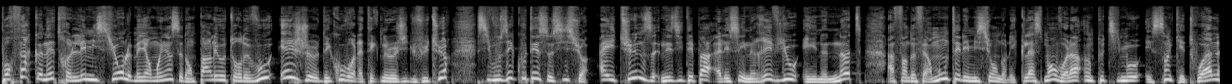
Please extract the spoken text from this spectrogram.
pour faire connaître l'émission, le meilleur moyen c'est d'en parler autour de vous et je découvre la technologie du futur. Si vous écoutez ceci sur iTunes, n'hésitez pas à laisser une review et une note afin de faire monter l'émission dans les classements. Voilà, un petit mot et 5 étoiles.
